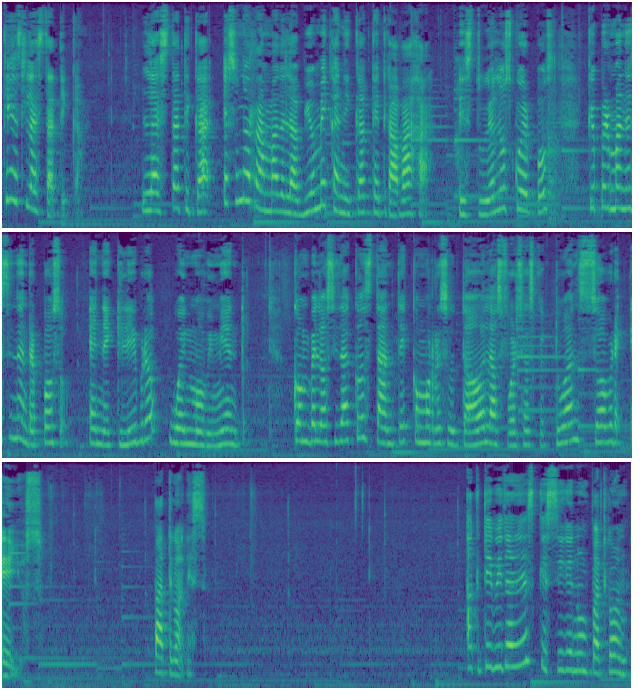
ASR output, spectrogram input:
¿Qué es la estática? La estática es una rama de la biomecánica que trabaja, estudia los cuerpos que permanecen en reposo, en equilibrio o en movimiento, con velocidad constante como resultado de las fuerzas que actúan sobre ellos. Patrones. Actividades que siguen un patrón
